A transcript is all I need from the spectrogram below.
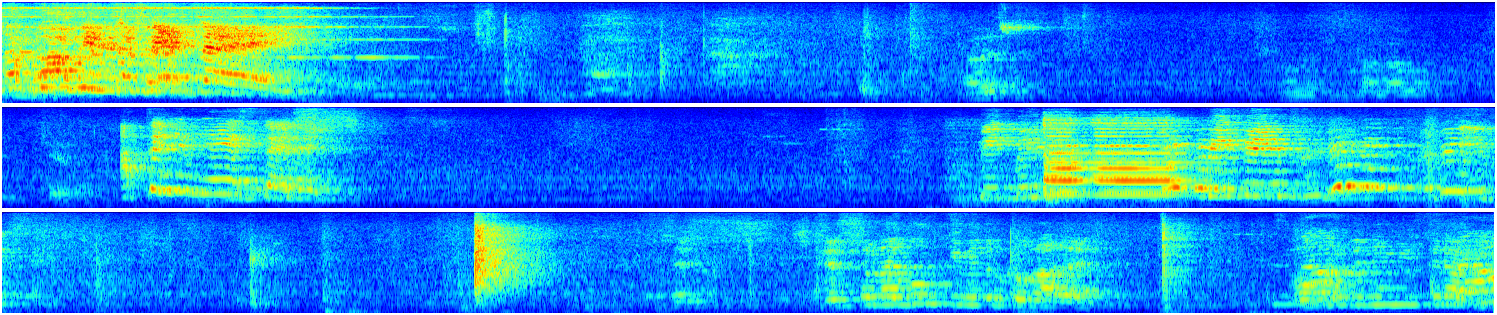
No powiedz coś więcej! Ale... On jest dla nauczyciela. A ty nim nie jesteś. Bip, bip, bip, bip, bip. Przecież, przecież są nagłówki wydrukowane. Z Zna- pogrubionymi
